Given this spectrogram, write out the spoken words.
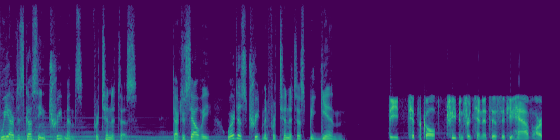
We are discussing treatments for tinnitus. Dr. Salvi, where does treatment for tinnitus begin? The typical treatment for tinnitus, if you have are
